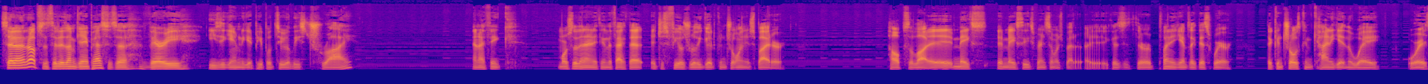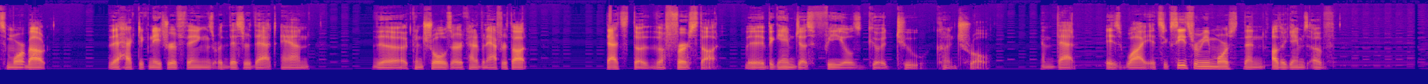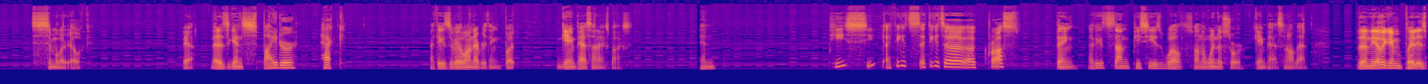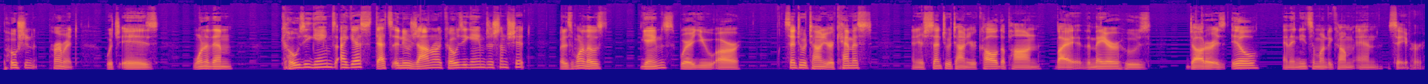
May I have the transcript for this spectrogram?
setting it up since it is on Game Pass. It's a very easy game to get people to at least try, and I think more so than anything, the fact that it just feels really good controlling your spider helps a lot. It, it makes it makes the experience so much better because there are plenty of games like this where the controls can kind of get in the way, or it's more about the hectic nature of things or this or that, and the controls are kind of an afterthought. That's the the first thought. The the game just feels good to control. And that is why it succeeds for me more than other games of similar ilk. Yeah, that is again Spider Heck. I think it's available on everything, but Game Pass on Xbox. And PC. I think it's I think it's a, a cross thing. I think it's on PC as well. It's on the Windows Store, Game Pass, and all that. Then the other game I played is Potion Permit, which is one of them cozy games, I guess. That's a new genre, cozy games or some shit. But it's one of those games where you are sent to a town, you're a chemist, and you're sent to a town, you're called upon by the mayor whose daughter is ill and they need someone to come and save her.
